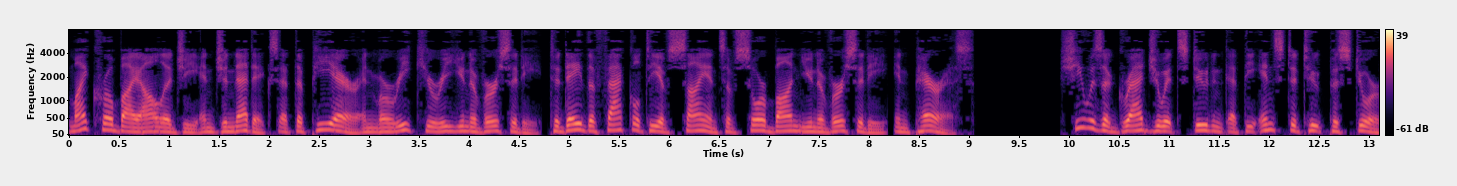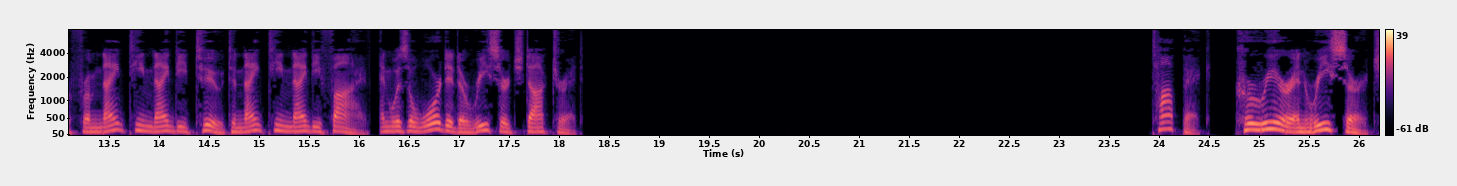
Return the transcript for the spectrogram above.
microbiology and genetics at the Pierre and Marie Curie University today the Faculty of Science of Sorbonne University in Paris. She was a graduate student at the Institut Pasteur from 1992 to 1995, and was awarded a research doctorate. Career and research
